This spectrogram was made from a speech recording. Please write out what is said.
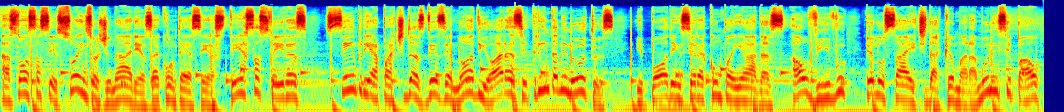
as nossas sessões ordinárias acontecem às terças-feiras, sempre a partir das 19 horas e 30 minutos, e podem ser acompanhadas ao vivo pelo site da Câmara Municipal,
